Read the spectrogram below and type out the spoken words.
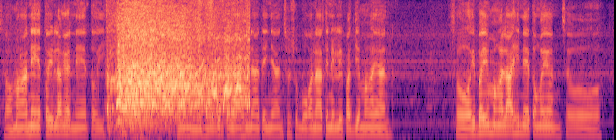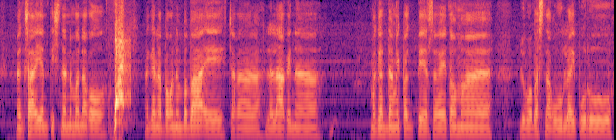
So, mga netoy lang yan, netoy. Yan, mga bagong palahi natin yan. Susubukan natin ilipad yung mga yan. So, iba yung mga lahi neto ngayon. So, nag-scientist na naman ako. Naghanap ako ng babae, tsaka lalaki na magandang ipag-pair. So, ito ang mga lumabas na kulay. Puro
